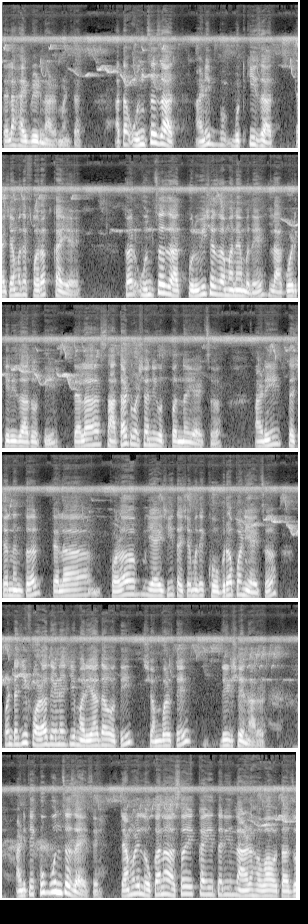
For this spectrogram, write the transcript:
त्याला हायब्रीड नाळ म्हणतात. आता उंच जात आणि बु बुटकी जात याच्यामध्ये फरक काय आहे? तर उंच जात पूर्वीच्या जमान्यामध्ये लागवड केली जात होती. त्याला सात आठ वर्षांनी उत्पन्न यायचं आणि त्याच्यानंतर त्याला फळं यायची त्याच्यामध्ये खोबरं पण यायचं पण त्याची फळं देण्याची मर्यादा होती शंभर ते दीडशे नारळ. आणि ते खूप उंच जायचे. त्यामुळे लोकांना असं एक काहीतरी नाळ हवा होता जो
